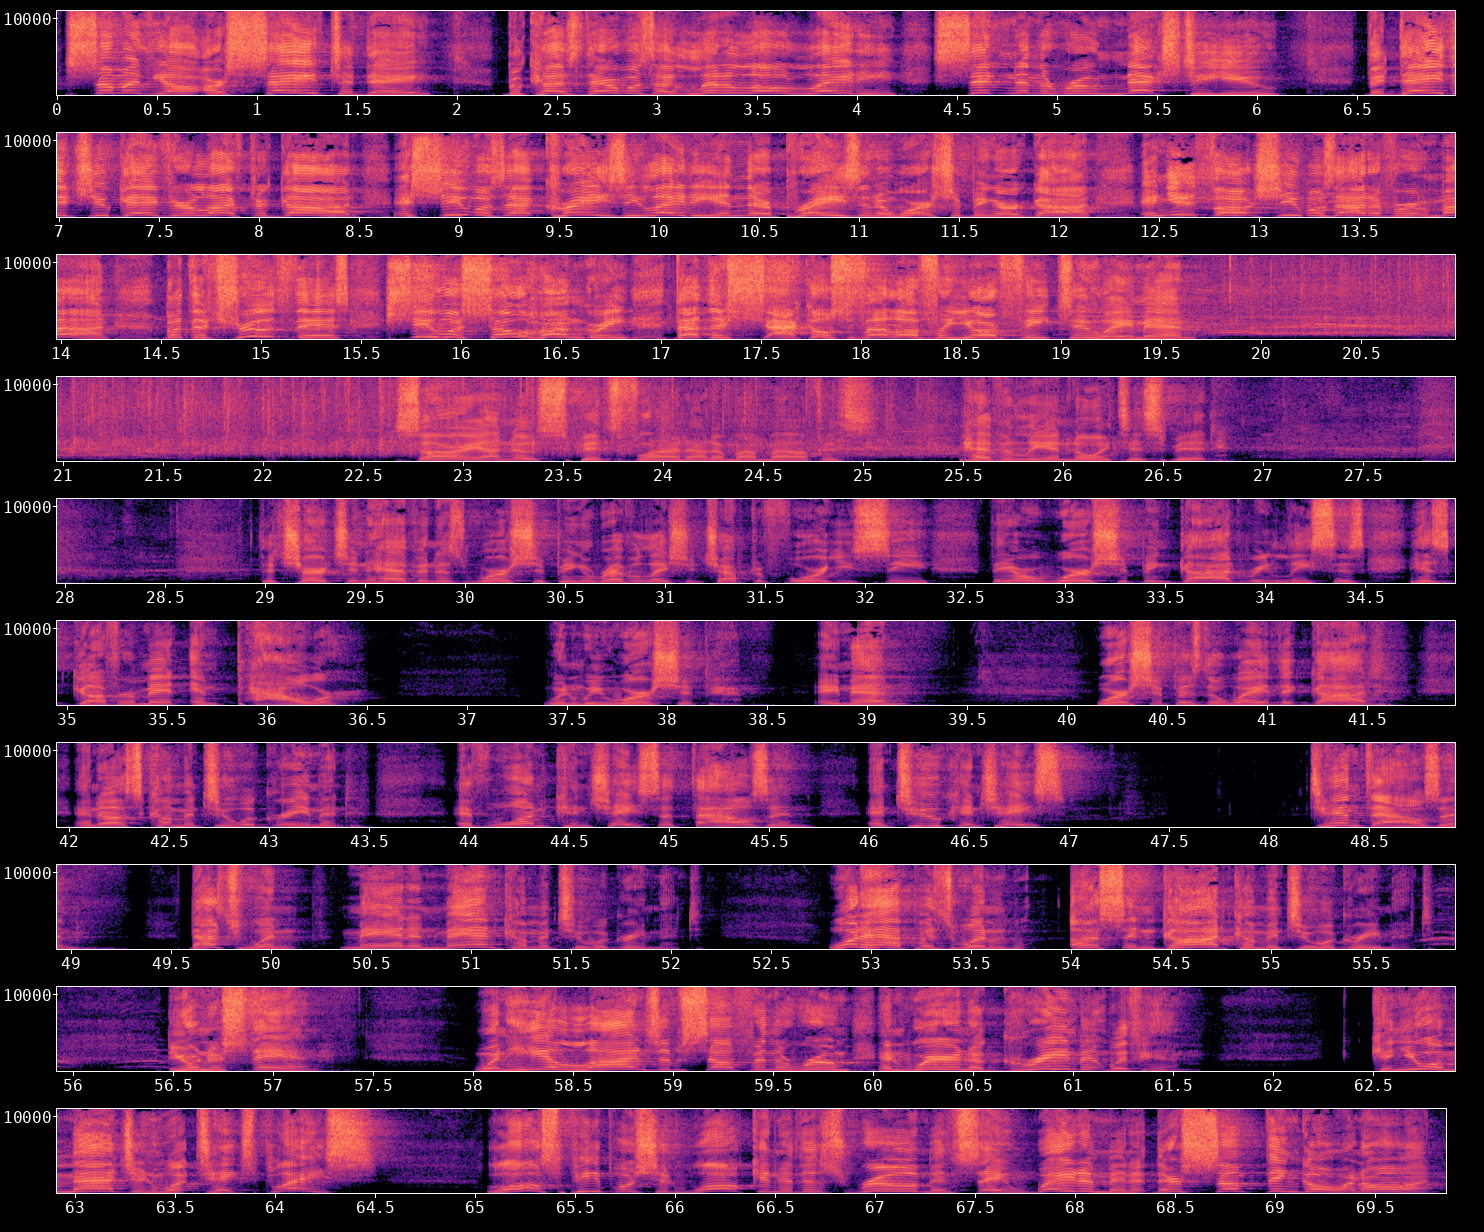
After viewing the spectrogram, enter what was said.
Some of y'all are saved today because there was a little old lady sitting in the room next to you the day that you gave your life to God, and she was that crazy lady in there praising and worshiping her God. And you thought she was out of her mind. But the truth is, she was so hungry that the shackles fell off of your feet too. Amen. Sorry, I know spit's flying out of my mouth. It's heavenly anointed spit. The church in heaven is worshiping. In Revelation chapter 4, you see they are worshiping. God releases his government and power when we worship him. Amen? Worship is the way that God and us come into agreement. If one can chase a thousand and two can chase 10,000, that's when man and man come into agreement. What happens when us and God come into agreement? Do you understand? When he aligns himself in the room and we're in agreement with him. Can you imagine what takes place? Lost people should walk into this room and say, wait a minute, there's something going on.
